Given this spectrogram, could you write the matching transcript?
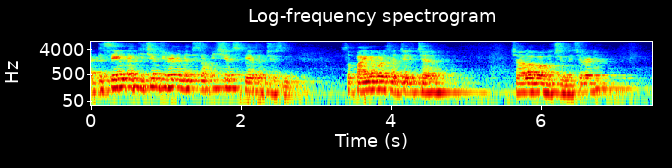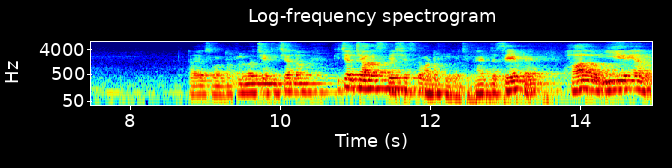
At the same time kitchen చూడండి మంచి సఫిషియెంట్ స్పేస్ వచ్చేసింది సో పైన కూడా సజ్జలు ఇచ్చారు. చాలా బాగా వచ్చింది చూడండి. టైల్స్ వండర్ఫుల్గా వచ్చాయి కిచెన్లో కిచెన్ చాలా స్పేషియస్గా వండర్ఫుల్గా వచ్చింది. అట్ ద సేమ్ టైం హాల్లో ఈ ఏరియాలో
